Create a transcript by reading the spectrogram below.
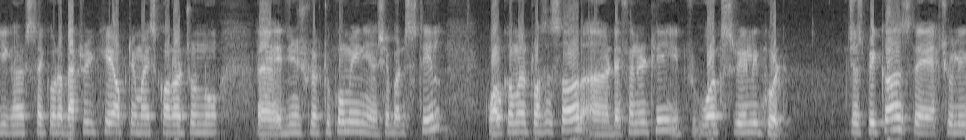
গিগাহার্স থাকে, ওরা ব্যাটারিকে অপটিমাইজ করার জন্য এই জিনিসগুলো একটু কমিয়ে নিয়ে আসে বাট স্টিল কোয়ালকমের processor definitely it works really good just because they actually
